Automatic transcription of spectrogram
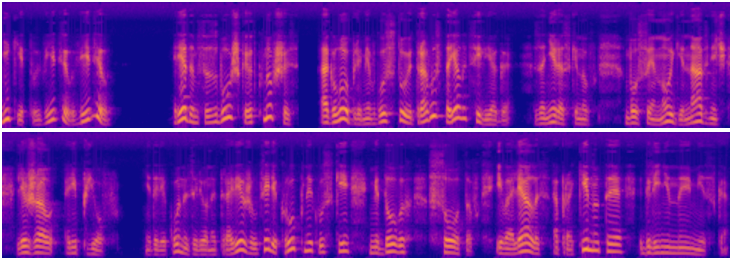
Никиту видел? Видел?» Рядом с избушкой, уткнувшись оглоблями в густую траву, стояла телега. За ней, раскинув босые ноги, навзничь лежал Репьев. Недалеко на зеленой траве желтели крупные куски медовых сотов и валялась опрокинутая глиняная миска.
